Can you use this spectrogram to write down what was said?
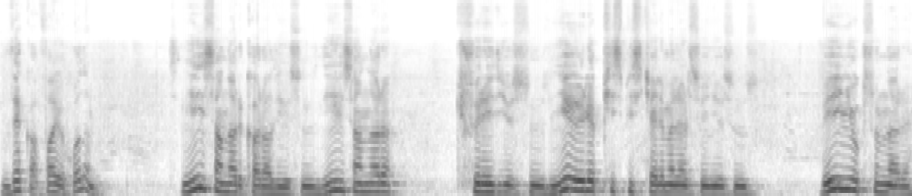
Sizde kafa yok oğlum. Siz niye insanları karalıyorsunuz? Niye insanlara küfür ediyorsunuz? Niye öyle pis pis kelimeler söylüyorsunuz? Beyin yoksunları.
